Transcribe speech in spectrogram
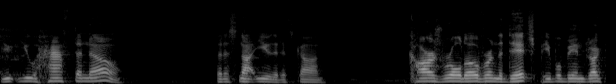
You, you have to know that it's not you, that it's God cars rolled over in the ditch, people being drugged.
